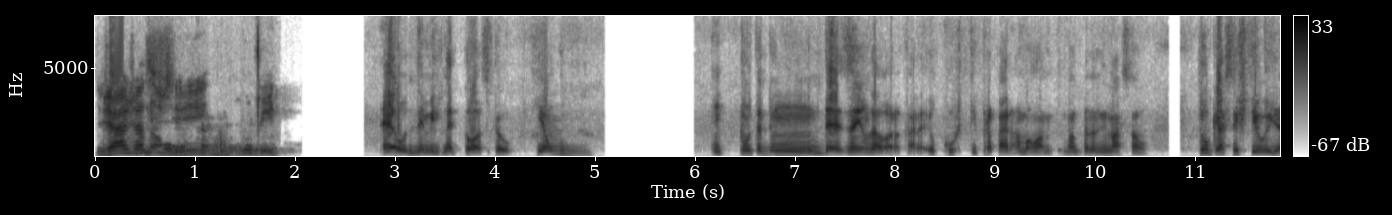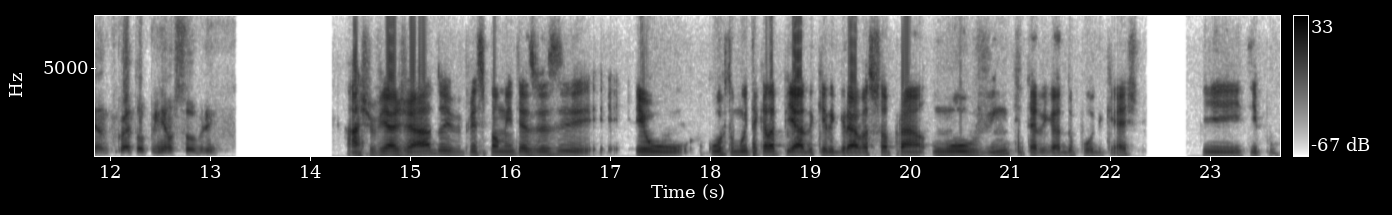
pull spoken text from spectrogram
Já, já assisti. Não vi. É o The Midnight Gospel, que é um um puta de um desenho da hora, cara. Eu curti pra caramba, uma, uma grande animação. Tu que assistiu, William, qual é a tua opinião sobre? Acho viajado e principalmente às vezes eu curto muito aquela piada que ele grava só pra um ouvinte, tá ligado, do podcast. E tipo,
